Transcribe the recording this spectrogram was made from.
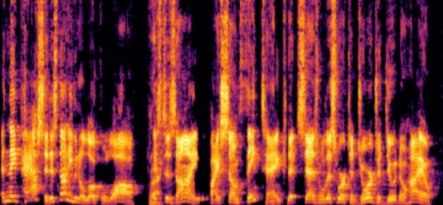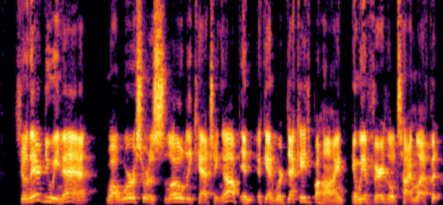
and they pass it. It's not even a local law. Right. It's designed by some think tank that says, "Well, this worked in Georgia, do it in Ohio." So they're doing that while we're sort of slowly catching up. And again, we're decades behind and we have very little time left. But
